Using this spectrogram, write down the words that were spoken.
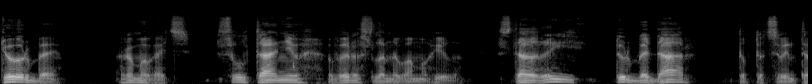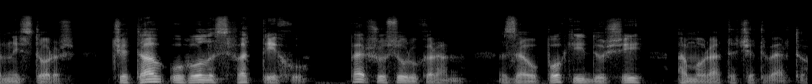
тюрбе, громовець, султанів виросла нова могила. Старий турбедар, тобто цвинтарний сторож, читав у голос Фатиху, першу суру Корану, за упокій душі Амурата IV.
